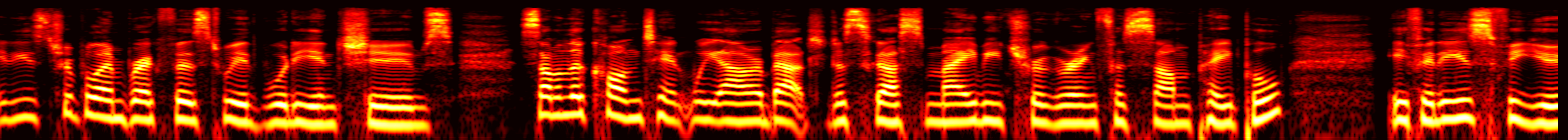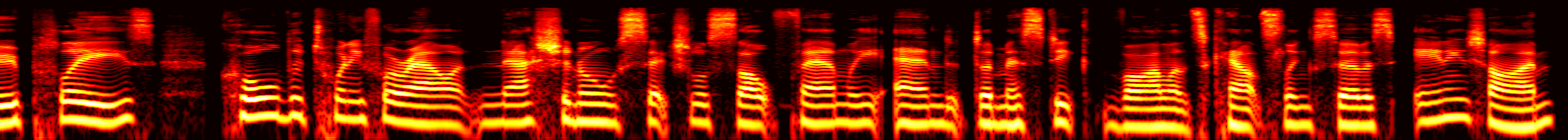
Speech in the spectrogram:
It is Triple M Breakfast with Woody and Tubes. Some of the content we are about to discuss may be triggering for some people. If it is for you, please call the 24 hour National Sexual Assault, Family and Domestic Violence Counselling Service anytime.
